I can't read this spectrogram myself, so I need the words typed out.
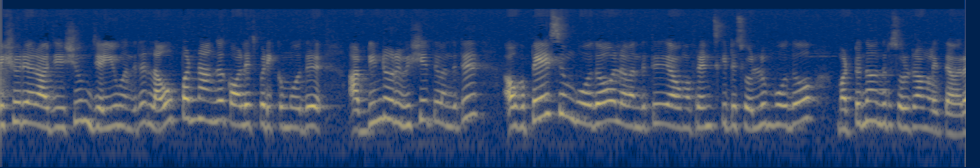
ஐஸ்வர்யா ராஜேஷும் ஜெயும் வந்துட்டு லவ் பண்ணாங்க காலேஜ் படிக்கும் போது அப்படின்னு அப்படின்ற ஒரு விஷயத்தை வந்துட்டு அவங்க பேசும்போதோ இல்லை வந்துட்டு அவங்க ஃப்ரெண்ட்ஸ் கிட்ட சொல்லும் போதோ மட்டும்தான் வந்துட்டு சொல்கிறாங்களே தவிர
